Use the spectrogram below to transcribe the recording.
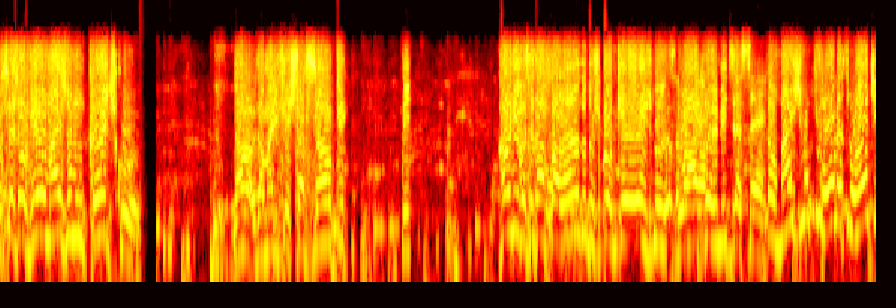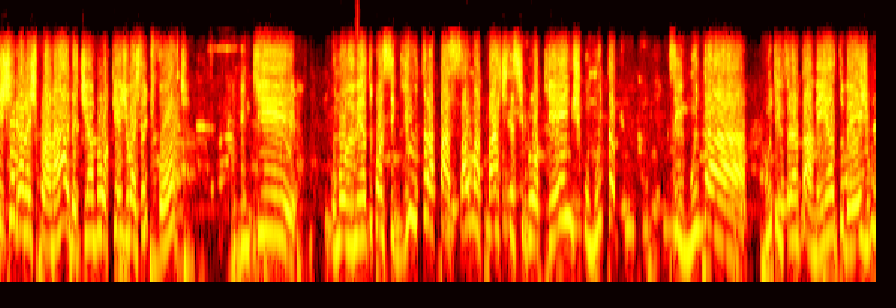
Vocês ouviram mais um cântico da, da manifestação. Pi- pi- Raoni, você estava falando dos bloqueios do, do ato 2017. Então, mais de um quilômetro antes de chegar na esplanada, tinha bloqueios bastante fortes, em que o movimento conseguiu ultrapassar uma parte desses bloqueios com muita, assim, muita, muito enfrentamento mesmo.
